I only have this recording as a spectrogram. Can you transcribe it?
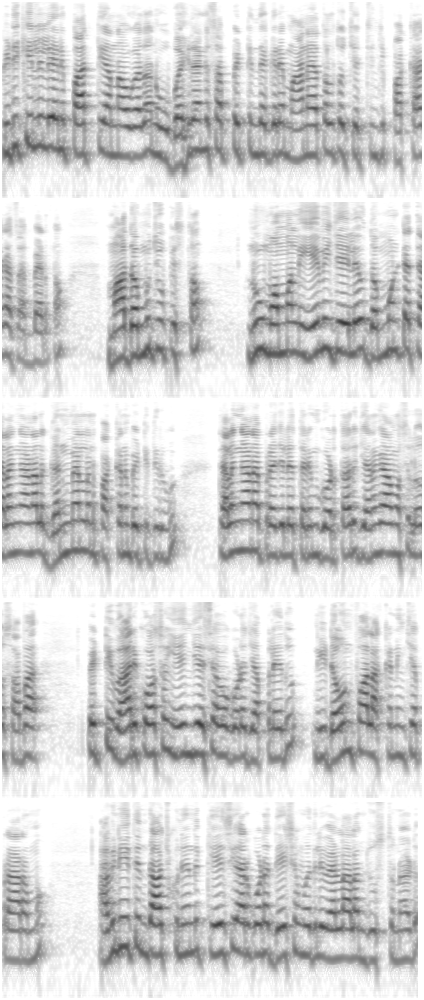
పిడికిల్లి లేని పార్టీ అన్నావు కదా నువ్వు బహిరంగ సభ పెట్టిన దగ్గరే మా నేతలతో చర్చించి పక్కాగా సభ పెడతాం. మా దమ్ము చూపిస్తాం. నువ్వు మమ్మల్ని ఏమీ చేయలేవు. దమ్ముంటే తెలంగాణలో గన్మెన్లను పక్కన పెట్టి తిరుగు. తెలంగాణ ప్రజలే తరిమి కొడతారు. జనగామసలో సభ పెట్టి వారి కోసం ఏం చేసావో కూడా చెప్పలేదు. నీ డౌన్ఫాల్ అక్కడి నుంచే ప్రారంభం. అవినీతిని దాచుకునేందుకు కేసీఆర్ కూడా దేశం వదిలి వెళ్ళాలని చూస్తున్నాడు.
